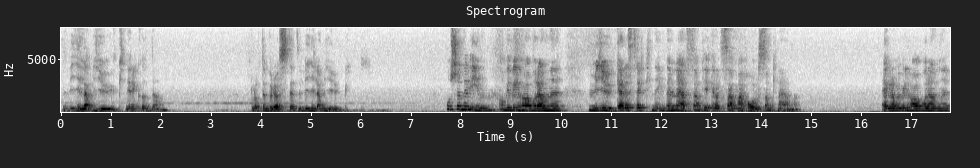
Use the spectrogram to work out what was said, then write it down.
vila mjukt ner i kudden. Låter bröstet vila mjukt. Och känner in om vi vill ha våran eh, mjukare sträckning där näsan pekar åt samma håll som knäna. Eller om vi vill ha våran eh,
